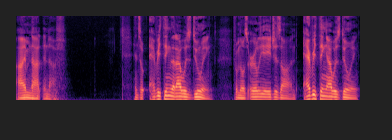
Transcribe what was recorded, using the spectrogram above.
I'm not enough. And so everything that I was doing from those early ages on, everything I was doing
